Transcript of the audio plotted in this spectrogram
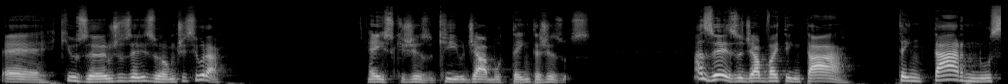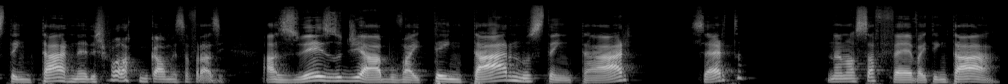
é, que os anjos eles vão te segurar. É isso que, Jesus, que o diabo tenta Jesus. Às vezes o diabo vai tentar tentar nos tentar, né? Deixa eu falar com calma essa frase. Às vezes o diabo vai tentar nos tentar, certo? Na nossa fé, vai tentar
